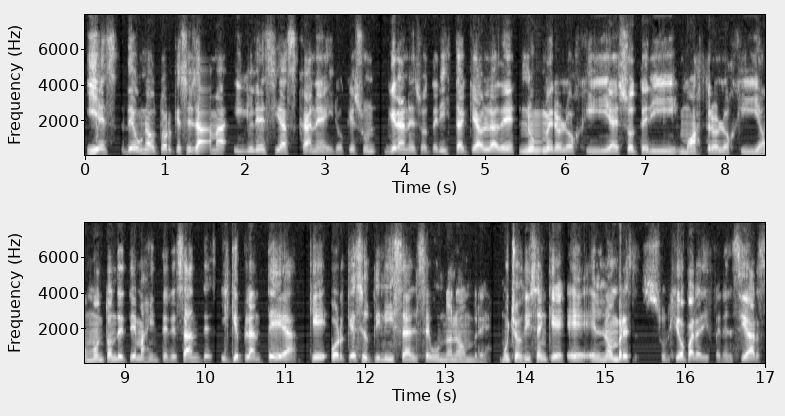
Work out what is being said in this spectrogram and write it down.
Y es de un autor que se llama Iglesias Janeiro, que es un gran esoterista que habla de numerología, esoterismo, astrología, un montón de temas interesantes y que plantea que ¿por qué se utiliza el segundo nombre? Muchos dicen que eh, el nombre surgió para diferenciarse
